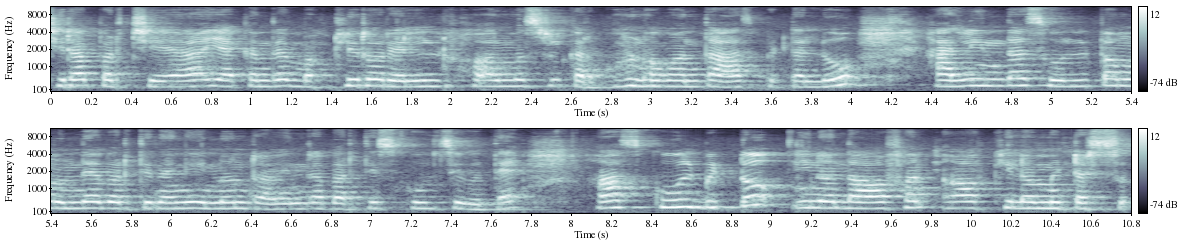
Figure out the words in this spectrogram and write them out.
ಚಿರಪರಿಚಯ. ಯಾಕಂದರೆ ಮಕ್ಳಿರೋರು ಎಲ್ಲರೂ ಆಲ್ಮೋಸ್ಟ್ ಕರ್ಕೊಂಡು ಹೋಗುವಂಥ ಹಾಸ್ಪಿಟಲ್ಲು ಅಲ್ಲಿಂದ ಸ್ವಲ್ಪ ಮುಂದೆ ಬರ್ತಿದ್ದಂಗೆ ಇನ್ನೊಂದು ರವೀಂದ್ರ ಭಾರತಿ ಸ್ಕೂಲ್ ಸಿಗುತ್ತೆ. ಆ ಸ್ಕೂಲ್ ಬಿಟ್ಟು ಇನ್ನೊಂದು half and half kilometres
